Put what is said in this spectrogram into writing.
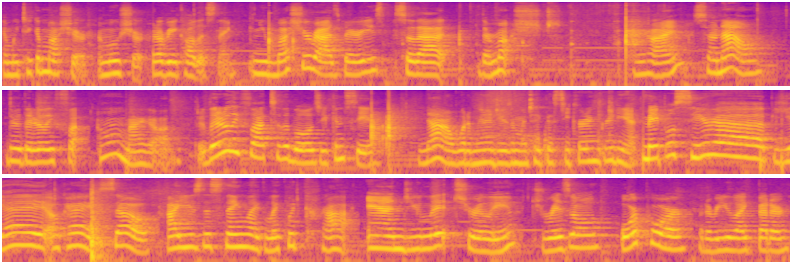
and we take a musher, a musher, whatever you call this thing. And you mush your raspberries so that they're mushed okay? So now they're literally flat. Oh my God. They're literally flat to the bowl as you can see. Now what I'm gonna do is I'm gonna take the secret ingredient. Maple syrup, yay. Okay, so I use this thing like liquid crack and you literally drizzle or pour, whatever you like better.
